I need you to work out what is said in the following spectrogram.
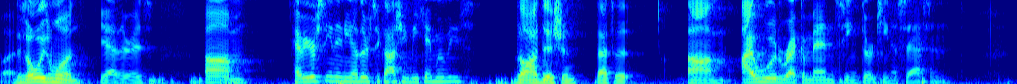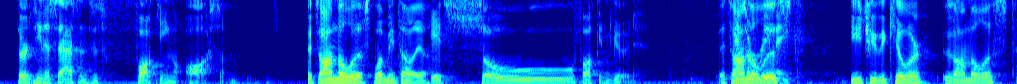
But There's always one. yeah, there is. Um, have you ever seen any other Takashi Miike movies? The audition. That's it. Um, I would recommend seeing Thirteen Assassin. Thirteen Assassins is fucking awesome. It's on the list. Let me tell you. It's so fucking good. It's, on a the remake. Ichi the Killer is on the list.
